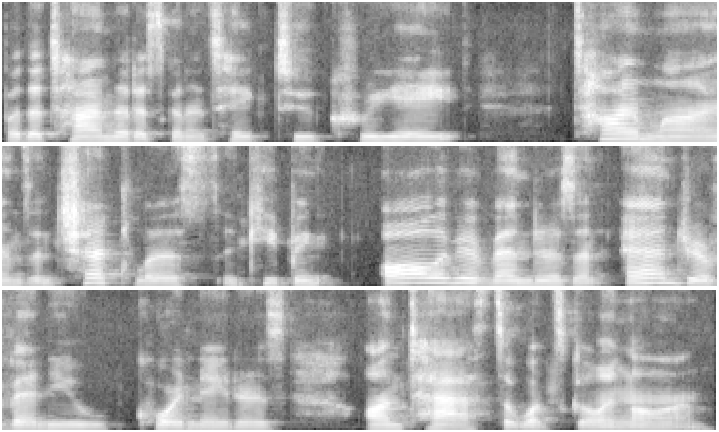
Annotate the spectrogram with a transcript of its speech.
but the time that it's going to take to create timelines and checklists and keeping all of your vendors and, and your venue coordinators on task to what's going on.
